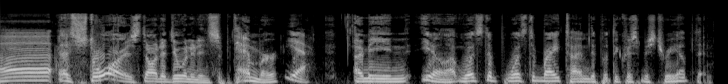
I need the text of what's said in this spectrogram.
Uh, stores started doing it in September. Yeah. I mean, you know, what's the what's the right time to put the Christmas tree up? Then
